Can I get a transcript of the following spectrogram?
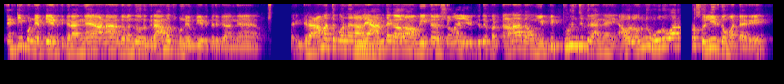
செட்டி பொண்ணு எப்படி எடுத்துக்கிறாங்க? ஆனா அது வந்து ஒரு கிராமத்து பொண்ணு எப்படி எடுத்திருக்காங்க? கிராமத்து பொண்ணுனாலே. அந்த காலம் அப்படின்ற விஷயம்லாம் இருக்குது. பட் ஆனா அதை அவங்க எப்படி புரிஞ்சுக்கிறாங்க? அவர் வந்து ஒரு வாரம் கூட சொல்லியிருக்க மாட்டாரு.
